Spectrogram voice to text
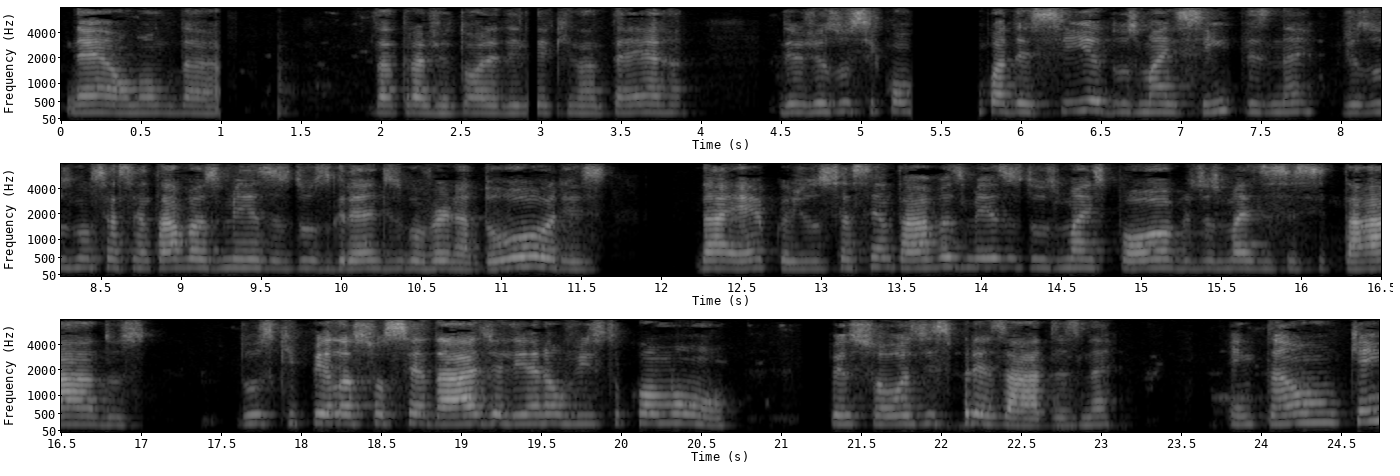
né? Ao longo da, da trajetória dele aqui na Terra. Deus Jesus se compadecia dos mais simples, né? Jesus não se assentava às mesas dos grandes governadores da época, Jesus se assentava às mesas dos mais pobres, dos mais necessitados, dos que pela sociedade ali eram vistos como pessoas desprezadas, né? Então, quem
